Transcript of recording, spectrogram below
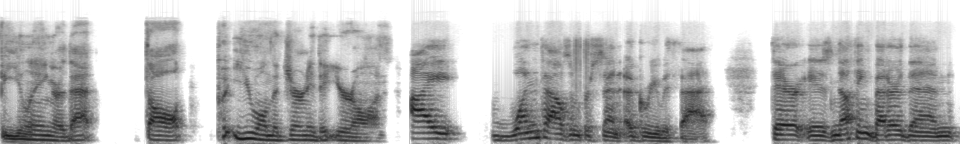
feeling or that thought put you on the journey that you're on? I 1000% agree with that. There is nothing better than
